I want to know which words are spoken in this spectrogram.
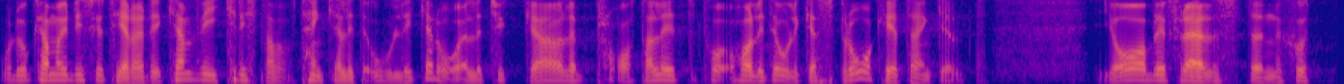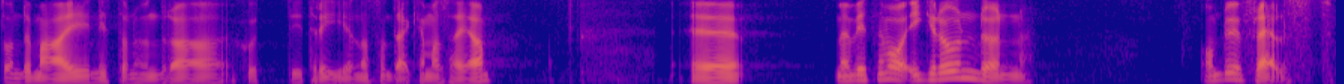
och då kan man ju diskutera, det kan vi kristna tänka lite olika då, eller tycka eller prata lite, på, ha lite olika språk helt enkelt. Jag blev frälst den 17 maj 1973 eller något sånt där kan man säga. Eh, men vet ni vad, i grunden, om du är frälst,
